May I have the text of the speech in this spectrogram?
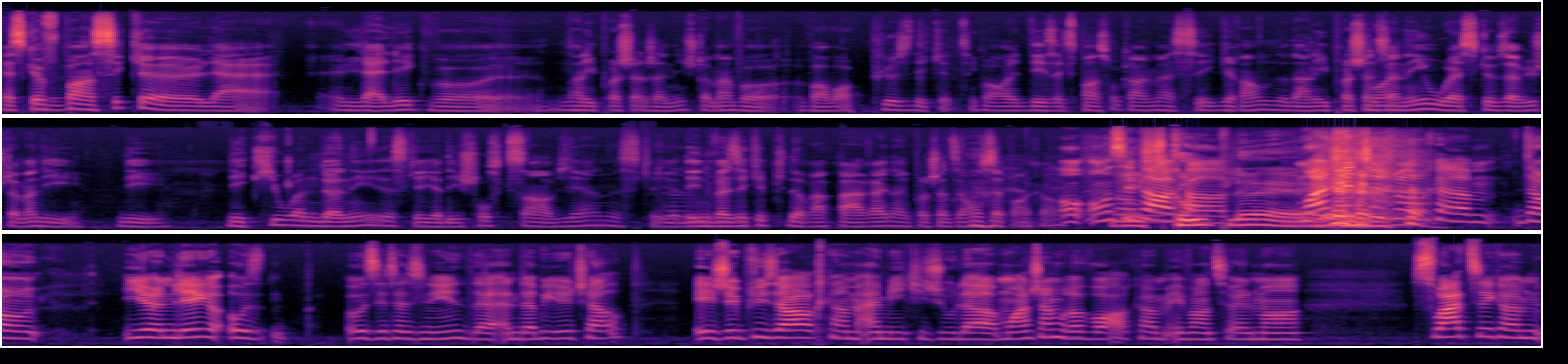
Est-ce que vous pensez que la, la Ligue va, dans les prochaines années, justement, va, va avoir plus d'équipes? qu'il va y avoir des expansions quand même assez grandes dans les prochaines Ouais. années? Ou est-ce que vous avez justement des, des, des cues à nous donner? Est-ce qu'il y a des choses qui s'en viennent? Est-ce qu'il y a des Hmm. nouvelles équipes qui devraient apparaître dans les prochaines saisons? On ne sait pas encore. On, on sait pas encore. là. euh, Moi, j'ai toujours comme. Donc, il y a une ligue aux, aux États-Unis, la NWHL, et j'ai plusieurs comme amis qui jouent là. Moi, j'aimerais voir comme éventuellement, soit, tu sais, comme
